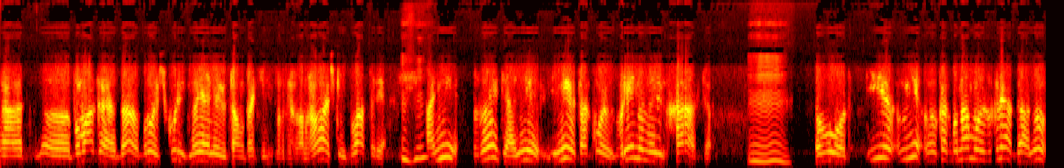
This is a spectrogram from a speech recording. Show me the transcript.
э, э, помогают, да, бросить курить, ну, я имею в виду там такие, например, там, жвачки, пластыри, Мгм. они, знаете, они имеют такой временный характер. М. Вот. И мне, как бы, на мой взгляд, да, ну,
